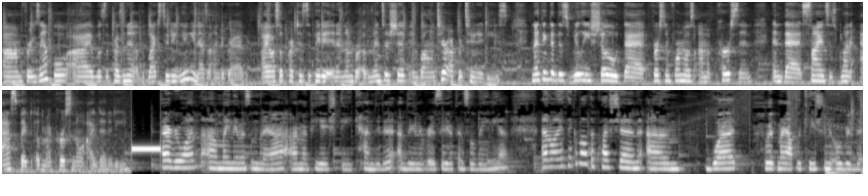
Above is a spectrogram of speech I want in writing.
Um, for example, I was the president of the Black Student Union as an undergrad. I also participated in a number of mentorship and volunteer opportunities. And I think that this really showed that, first and foremost, I'm a person and that science is one aspect of my personal identity. Hi everyone, um, my name is Andrea. I'm a PhD candidate at the University of Pennsylvania. And when I think about the question, um, what put my application over the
